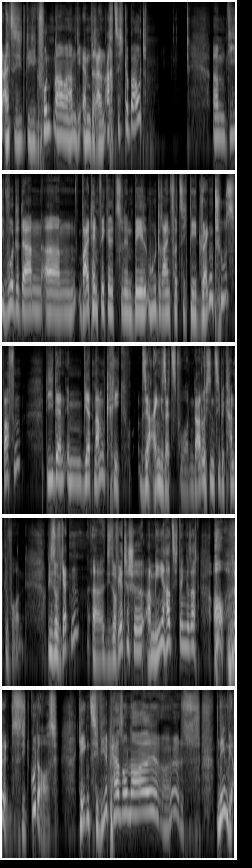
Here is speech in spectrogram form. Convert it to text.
als sie die gefunden haben, haben die M83 gebaut. Ähm, die wurde dann ähm, weiterentwickelt zu den BLU 43B Dragon Tooth Waffen, die dann im Vietnamkrieg sehr eingesetzt wurden. Dadurch sind sie bekannt geworden. Die Sowjeten, äh, die sowjetische Armee hat sich dann gesagt, oh, das sieht gut aus. Gegen Zivilpersonal, äh, das nehmen wir.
